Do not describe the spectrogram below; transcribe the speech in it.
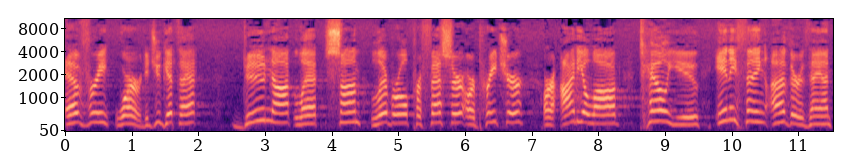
every word. Did you get that? Do not let some liberal professor or preacher or ideologue tell you anything other than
